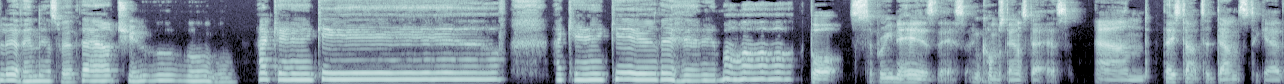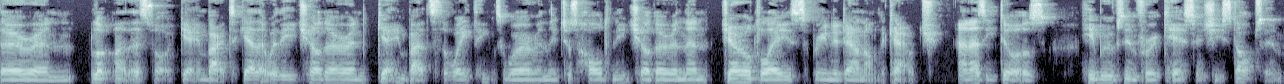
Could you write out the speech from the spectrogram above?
living is without you. I can't give, I can't give anymore. But Sabrina hears this and comes downstairs, and they start to dance together and look like they're sort of getting back together with each other and getting back to the way things were, and they're just holding each other. And then Gerald lays Sabrina down on the couch, and as he does, he moves in for a kiss and she stops him.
